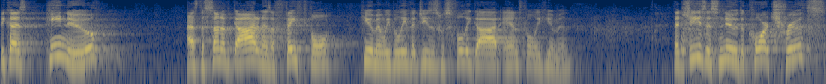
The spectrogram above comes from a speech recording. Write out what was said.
because he knew, as the Son of God and as a faithful human, we believe that Jesus was fully God and fully human. That Jesus knew the core truths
